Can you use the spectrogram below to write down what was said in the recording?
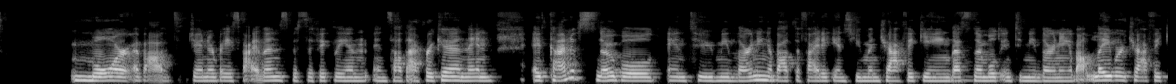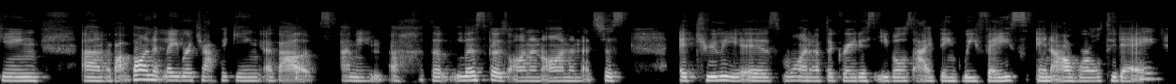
more about gender based violence, specifically in, in South Africa. And then it kind of snowballed into me learning about the fight against human trafficking. That snowballed into me learning about labor trafficking, um, about bonded labor trafficking, about, I mean, ugh, the list goes on and on. And it's just, it truly is one of the greatest evils I think we face in our world today.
